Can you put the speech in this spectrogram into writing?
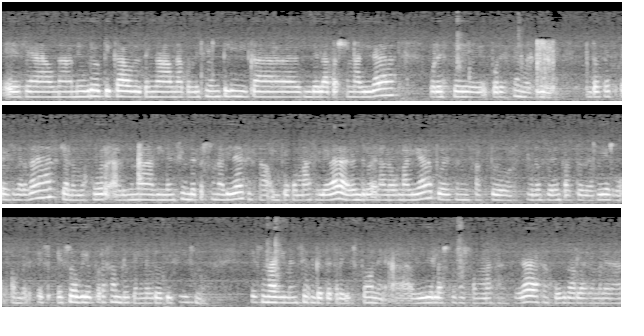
eh, sea una neurótica o que tenga una condición clínica de la personalidad por este, por este motivo. Entonces, es verdad que a lo mejor alguna dimensión de personalidad que está un poco más elevada dentro de la normalidad puede ser un factor, puede ser un factor de riesgo. Hombre, es, es obvio, por ejemplo, que el neuroticismo es una dimensión que te predispone a vivir las cosas con más ansiedad, a juzgarlas de manera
